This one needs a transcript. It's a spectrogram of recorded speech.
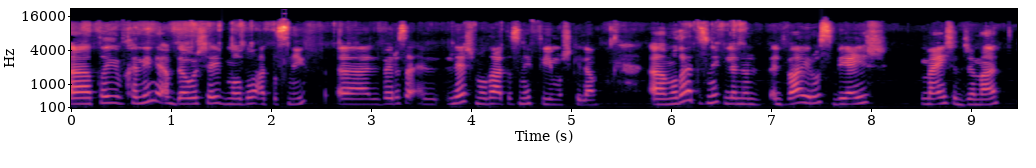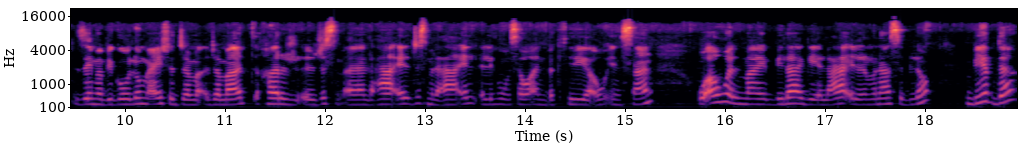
آه طيب خليني أبدأ أول شيء بموضوع التصنيف. آه الفيروس ليش موضوع التصنيف فيه مشكلة؟ آه موضوع التصنيف لأنه الفيروس بيعيش معيشة جماد زي ما بيقولوا معيشة جماد خارج جسم العائل جسم العائل اللي هو سواء بكتيريا أو إنسان. وأول ما بيلاقي العائل المناسب له بيبدأ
